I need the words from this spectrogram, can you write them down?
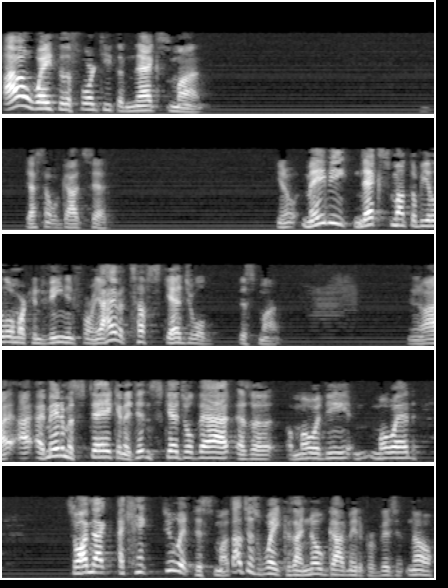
I'll wait till the 14th of next month. That's not what God said. You know, maybe next month will be a little more convenient for me. I have a tough schedule this month. You know, I, I made a mistake and I didn't schedule that as a, a moed. So I'm not, I can't do it this month. I'll just wait because I know God made a provision. No.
